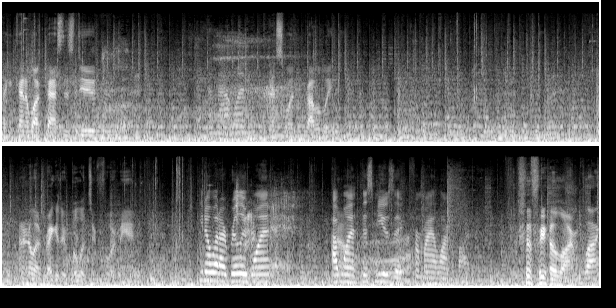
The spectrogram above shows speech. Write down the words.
I can kind of walk past this dude. And that one. And this one, probably. I don't know what regular bullets are for, man. You know what I really want? I No. want this music for my alarm clock. for your alarm clock.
